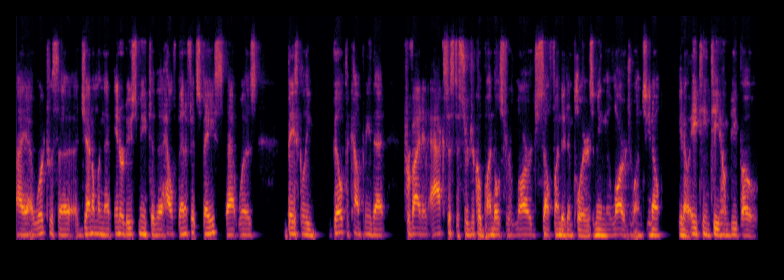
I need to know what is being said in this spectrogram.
I uh, worked with a, a gentleman that introduced me to the health benefit space that was basically built a company that provided access to surgical bundles for large self-funded employers i mean the large ones you know you know AT&T Home Depot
